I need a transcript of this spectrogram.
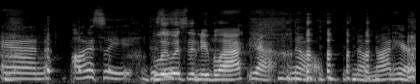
And honestly, this Blue is the new black. Yeah, no, no, not here.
